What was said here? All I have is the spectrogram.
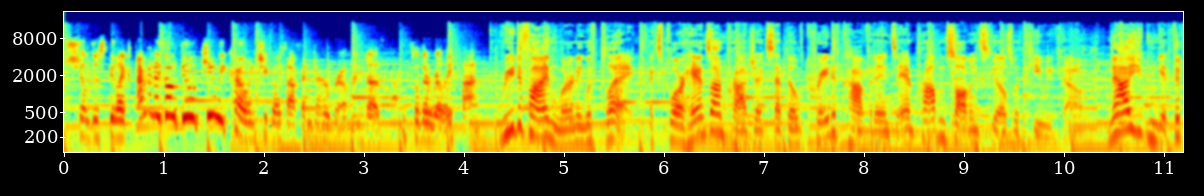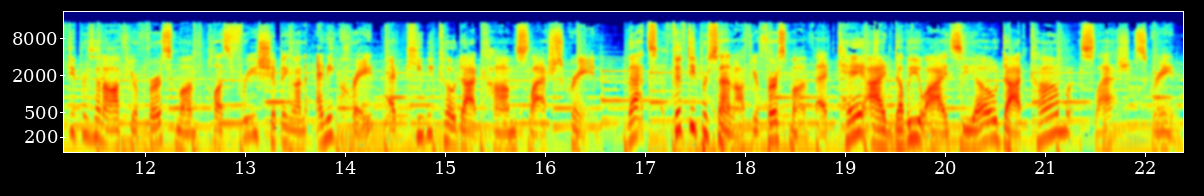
She'll just be like, I'm going to go do a KiwiCo. And she goes off into her room and does them. So they're really fun. Redefine learning with play. Explore hands on projects that build creative confidence and problem solving skills with KiwiCo. Now you can get 50% off your first month plus free shipping on any crate at kiwico.com slash screen. That's 50% off your first month at kiwico.com slash screen.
